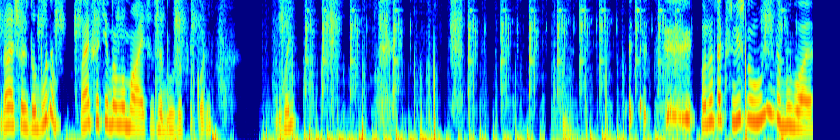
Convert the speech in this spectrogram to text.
Давай щось добудемо. Вона, кстати, не ламається, це дуже прикольно. Уголь. Воно так смішно уголь добуває.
